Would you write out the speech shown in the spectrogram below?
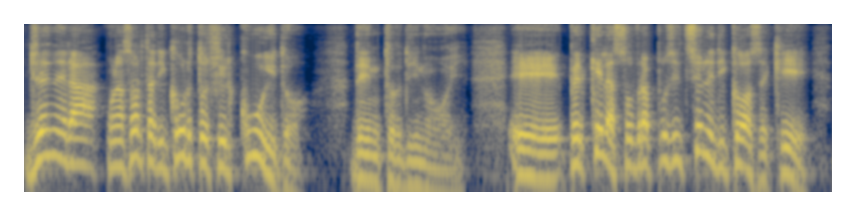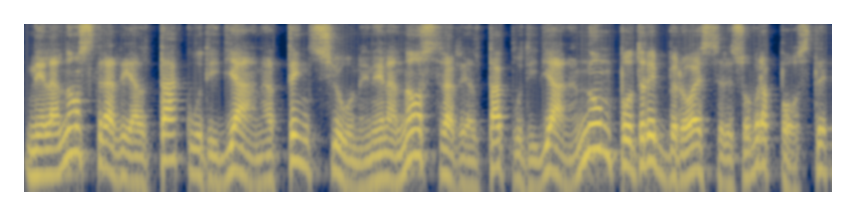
genera una sorta di cortocircuito dentro di noi, eh, perché la sovrapposizione di cose che nella nostra realtà quotidiana, attenzione, nella nostra realtà quotidiana non potrebbero essere sovrapposte,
